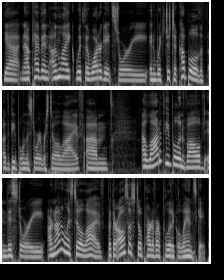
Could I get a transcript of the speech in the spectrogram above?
Yeah. Now, Kevin, unlike with the Watergate story, in which just a couple of the, of the people in the story were still alive, um, a lot of people involved in this story are not only still alive, but they're also still part of our political landscape,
